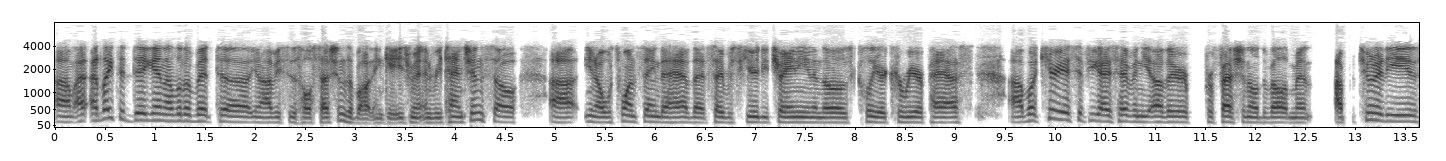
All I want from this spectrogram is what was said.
Um, I, would like to dig in a little bit to, you know, obviously this whole session is about engagement and retention. So, uh, you know, it's one thing to have that cybersecurity training and those clear career paths, uh, but curious if you guys have any other professional development opportunities,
